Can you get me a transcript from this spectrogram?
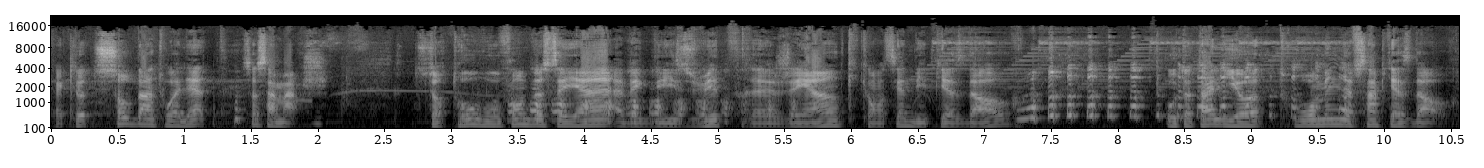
Fait que là, tu sautes dans la toilette. Ça, ça marche. Tu te retrouves au fond de l'océan avec des huîtres euh, géantes qui contiennent des pièces d'or. Au total, il y a 3900 pièces d'or.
